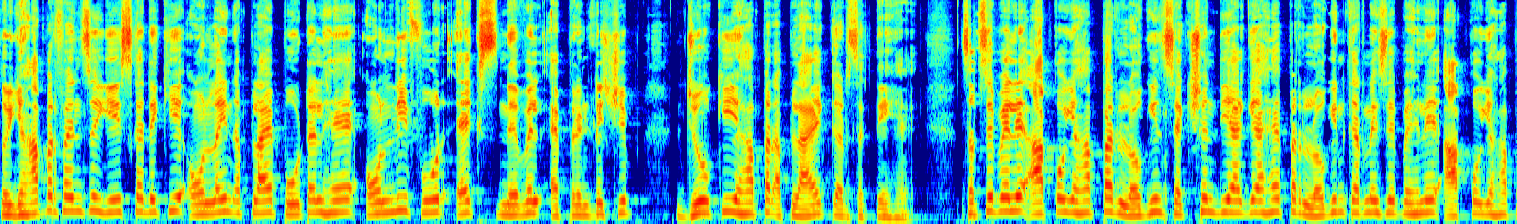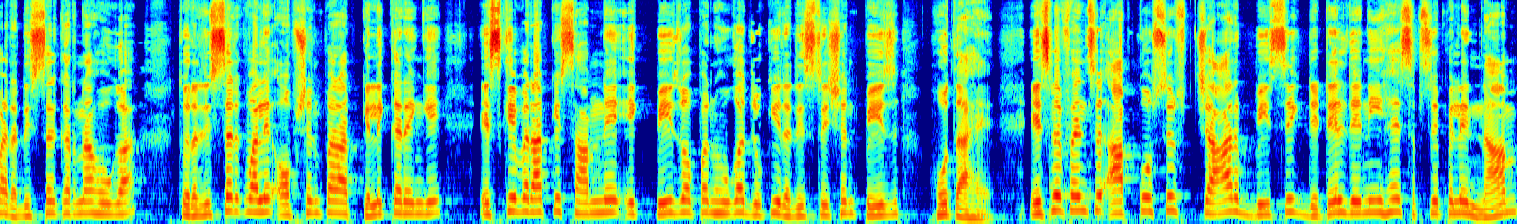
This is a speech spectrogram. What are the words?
तो यहाँ पर फ्रेंड्स ये इसका देखिए ऑनलाइन अप्लाई पोर्टल है only for ex naval apprenticeship जो कि यहाँ पर अप्लाई कर सकते हैं। सबसे पहले आपको यहाँ पर लॉगिन सेक्शन दिया गया है, पर लॉगिन करने से पहले आपको यहाँ पर रजिस्टर करना होगा। तो रजिस्टर वाले ऑप्शन पर आप क्लिक करेंगे। इसके बाद आपके सामने एक पेज ओपन होगा, जो कि रजिस्ट्रेशन पेज होता है। इसमें फ्रेंड्स आपको सिर्फ़ चार बेसिक डिटेल देनी है। सबसे पहले नाम,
